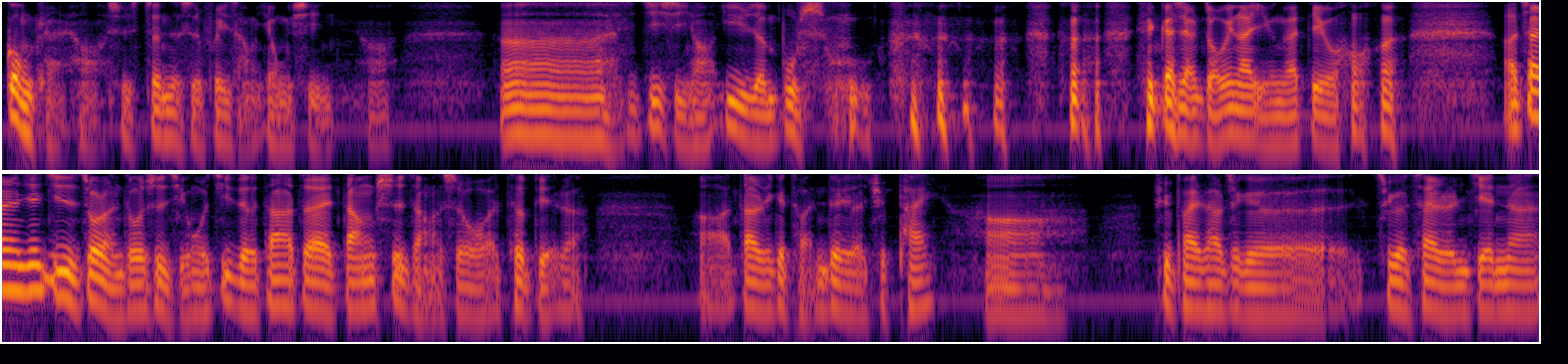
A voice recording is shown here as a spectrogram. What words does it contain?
共起来哈，是真的是非常用心啊，嗯，即使哈遇人不淑，更想走回那赢啊丢 啊，在人间即使做了很多事情，我记得他在当市长的时候，我还特别的啊带了一个团队来去拍啊。去拍他这个这个在人间呢，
